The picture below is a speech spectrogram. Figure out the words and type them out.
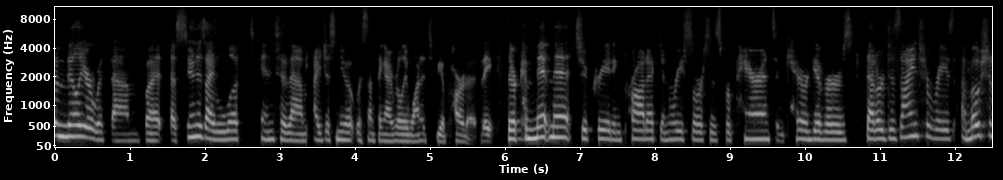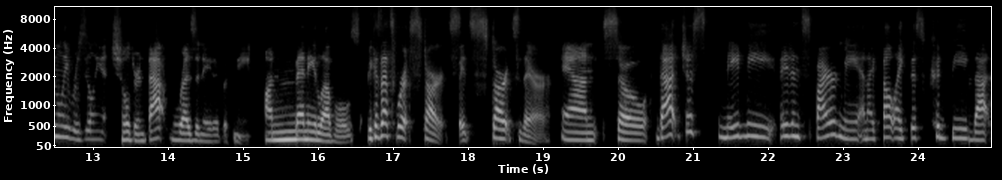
familiar with them but as soon as I looked into them, I just knew it was something I really wanted to be a part of. They, their commitment to creating product and resources for parents and caregivers that are designed to raise emotionally resilient children, that resonated with me on many levels because that's where it starts. It starts there. And so that just made me, it inspired me. And I felt like this could be that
